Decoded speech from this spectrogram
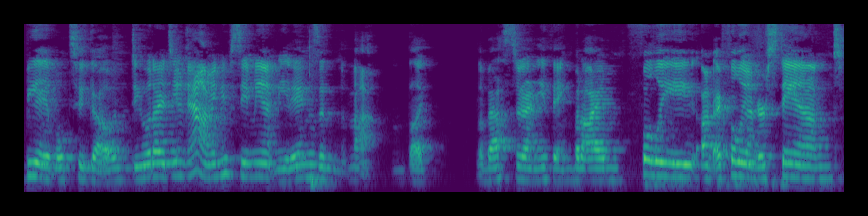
be able to go and do what I do now. I mean, you've seen me at meetings, and I'm not like the best at anything, but I'm fully I fully understand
